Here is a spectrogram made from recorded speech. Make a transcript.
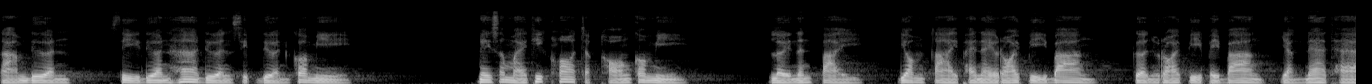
สามเดือนสี่เดือนห้าเดือนสิบเดือนก็มี ในสมัยที่คลอดจากท้องก็มี เลยนั้นไป ย่อมตายภายในร้อยปีบ้าง เกินร้อยปีไปบ้างอย่างแน่แท้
